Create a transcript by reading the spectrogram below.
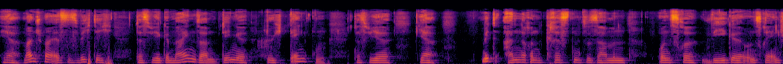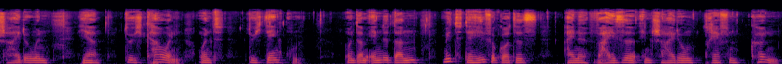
Ja, manchmal ist es wichtig, dass wir gemeinsam Dinge durchdenken, dass wir ja mit anderen Christen zusammen unsere Wege, unsere Entscheidungen ja durchkauen und durchdenken und am Ende dann mit der Hilfe Gottes eine weise Entscheidung treffen können.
